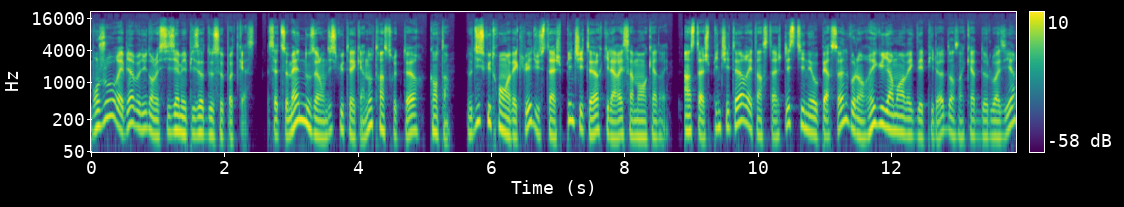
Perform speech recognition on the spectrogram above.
Bonjour et bienvenue dans le sixième épisode de ce podcast. Cette semaine, nous allons discuter avec un autre instructeur, Quentin. Nous discuterons avec lui du stage Pinch Eater qu'il a récemment encadré. Un stage Pinch est un stage destiné aux personnes volant régulièrement avec des pilotes dans un cadre de loisirs,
